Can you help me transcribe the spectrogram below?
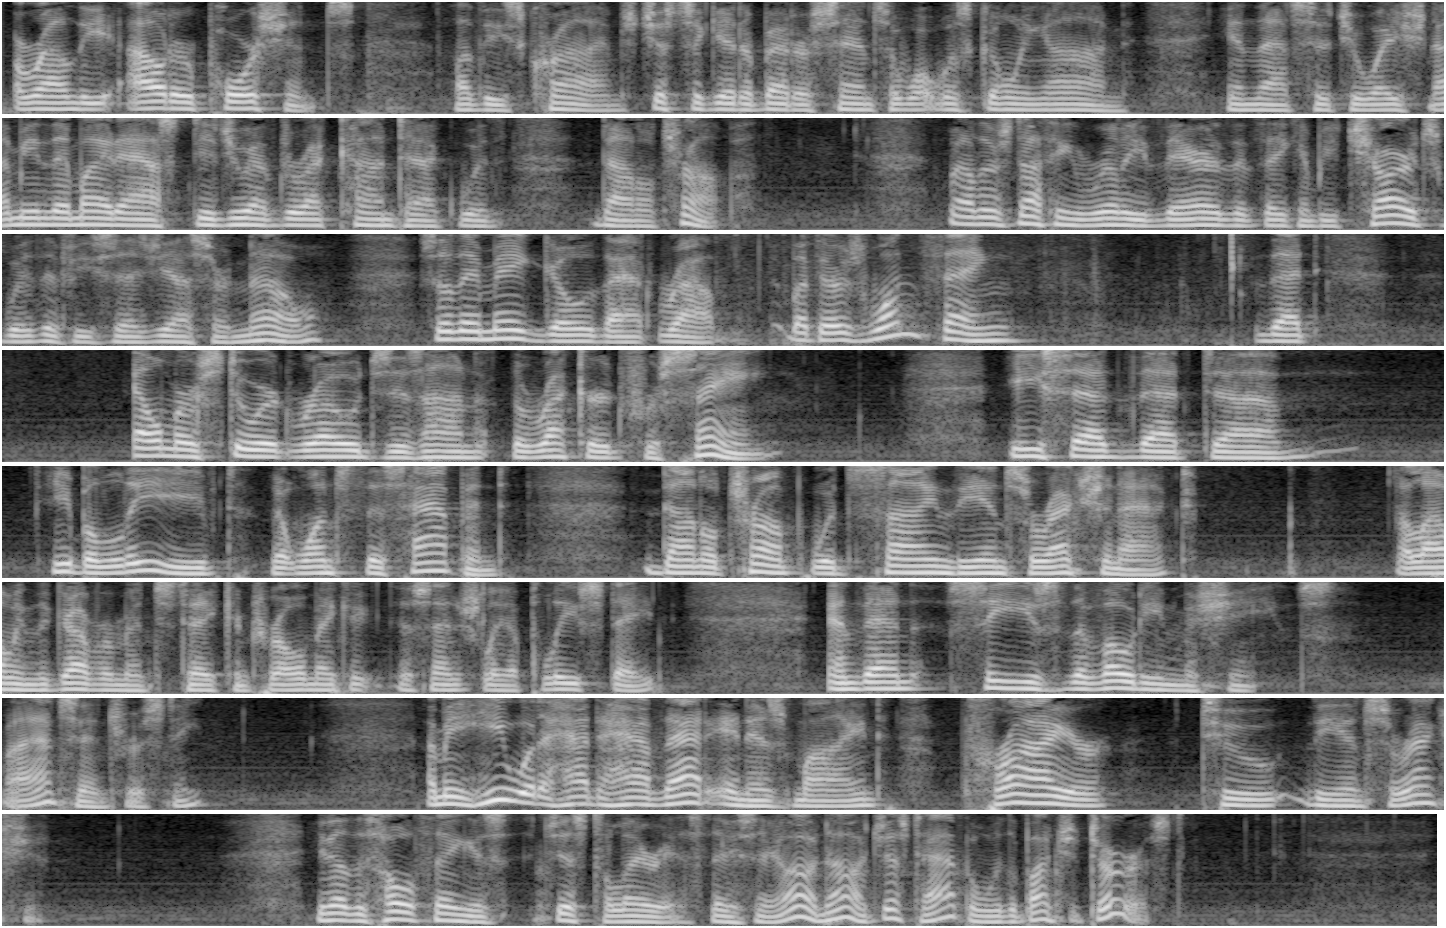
around the outer portions of these crimes just to get a better sense of what was going on in that situation. I mean, they might ask, Did you have direct contact with Donald Trump? Well, there's nothing really there that they can be charged with if he says yes or no. So they may go that route. But there's one thing that Elmer Stewart Rhodes is on the record for saying. He said that uh, he believed that once this happened, Donald Trump would sign the Insurrection Act, allowing the government to take control, make it essentially a police state, and then seize the voting machines. Well, that's interesting. I mean, he would have had to have that in his mind prior to the insurrection. You know, this whole thing is just hilarious. They say, oh, no, it just happened with a bunch of tourists.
